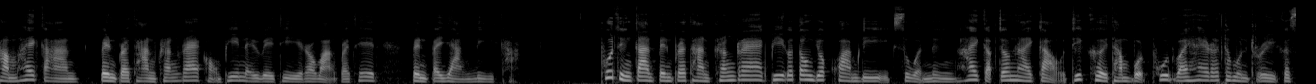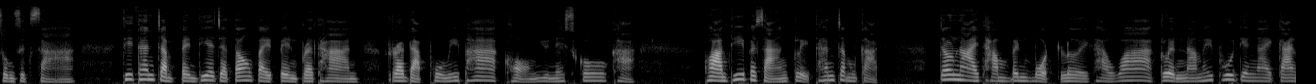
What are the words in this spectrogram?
ทำให้การเป็นประธานครั้งแรกของพี่ในเวทีระหว่างประเทศเป็นไปอย่างดีค่ะพูดถึงการเป็นประธานครั้งแรก พี่ก็ต้องยกความดีอีกส่วนหนึ่งให้กับเจ้านายเก่าที่เคยทำบทพูดไว้ให้รัฐมนตรีกระทรวงศึกษา ที่ท่านจำเป็นที่จะต้องไปเป็นประธานระดับภูมิภาคของยูเนสโกค่ะ ความที่ภาษาอังกฤษท่านจำกัด เจ้านายทำเป็นบทเลยค่ะว่าเกริ่นนำให้พูดยังไง การ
